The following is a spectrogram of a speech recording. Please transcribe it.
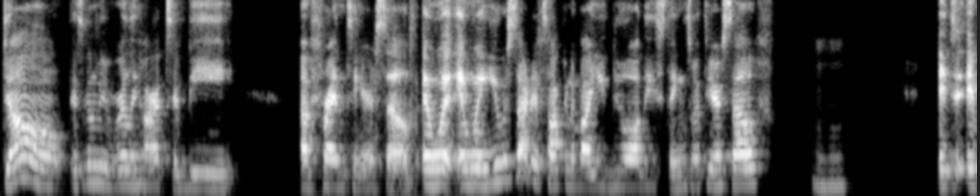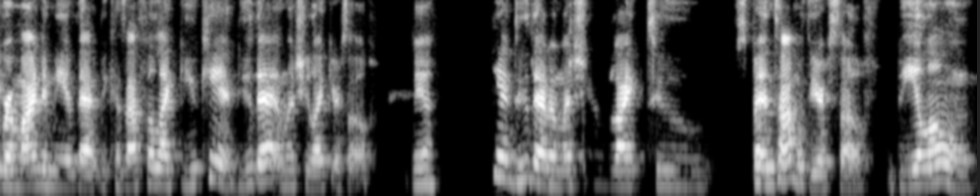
don't, it's gonna be really hard to be a friend to yourself. And when and when you started talking about you do all these things with yourself, mm-hmm. it it reminded me of that because I feel like you can't do that unless you like yourself. Yeah. You can't do that unless you like to spend time with yourself, be alone,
